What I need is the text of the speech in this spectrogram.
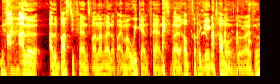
dann. Alle, alle Basti-Fans waren dann halt auf einmal Weekend-Fans, weil Hauptsache gegen Tammo, so weißt du?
